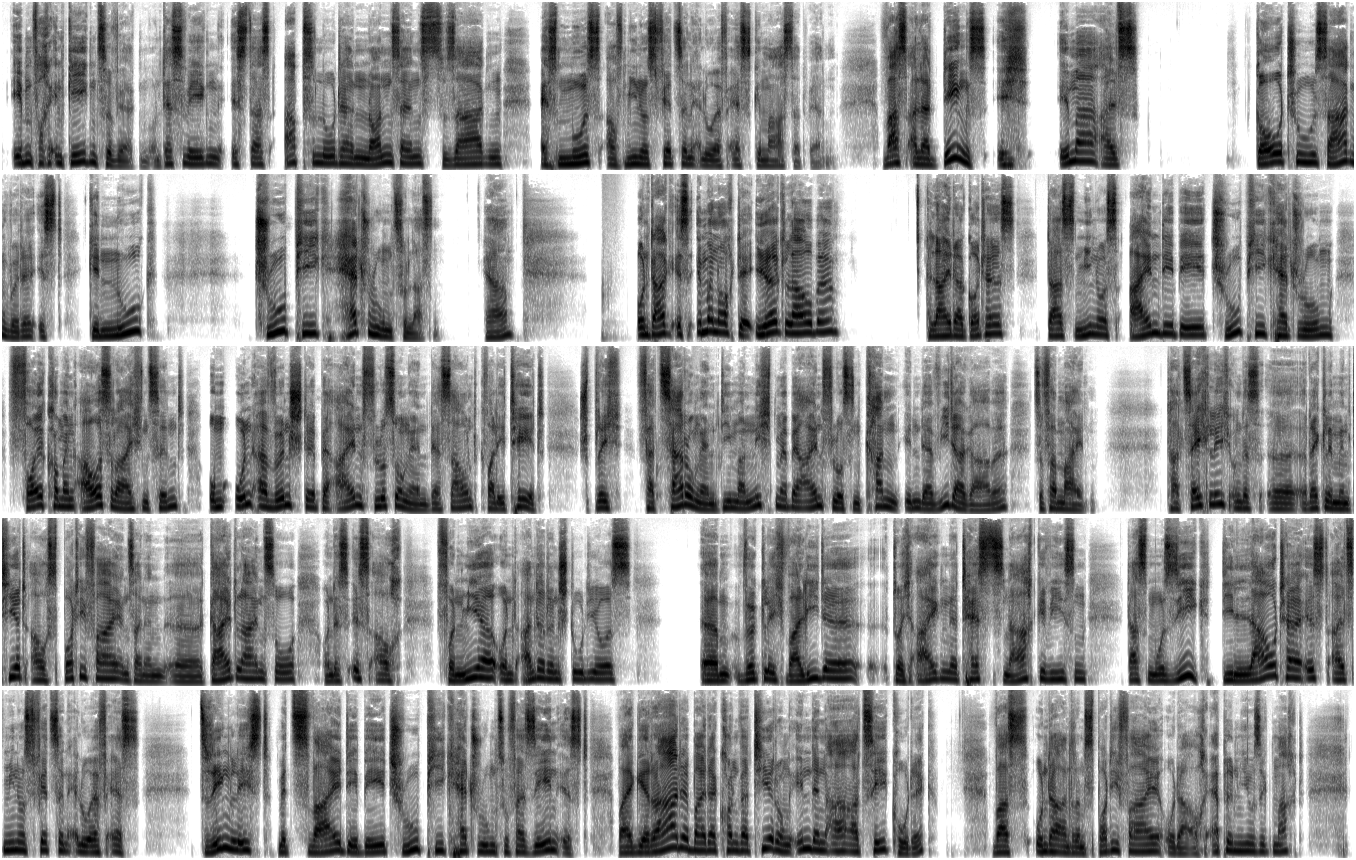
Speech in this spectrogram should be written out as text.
ebenfach entgegenzuwirken. Und deswegen ist das absoluter Nonsens zu sagen, es muss auf minus 14 LOFS gemastert werden. Was allerdings ich immer als Go-To sagen würde, ist genug True Peak Headroom zu lassen. Ja. Und da ist immer noch der Irrglaube, leider Gottes, dass minus 1 dB True Peak Headroom vollkommen ausreichend sind, um unerwünschte Beeinflussungen der Soundqualität, sprich Verzerrungen, die man nicht mehr beeinflussen kann in der Wiedergabe, zu vermeiden. Tatsächlich, und das äh, reglementiert auch Spotify in seinen äh, Guidelines so, und es ist auch von mir und anderen Studios ähm, wirklich valide durch eigene Tests nachgewiesen, dass Musik, die lauter ist als minus 14 LOFS, dringlichst mit 2 dB True Peak Headroom zu versehen ist, weil gerade bei der Konvertierung in den AAC-Codec, was unter anderem Spotify oder auch Apple Music macht,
